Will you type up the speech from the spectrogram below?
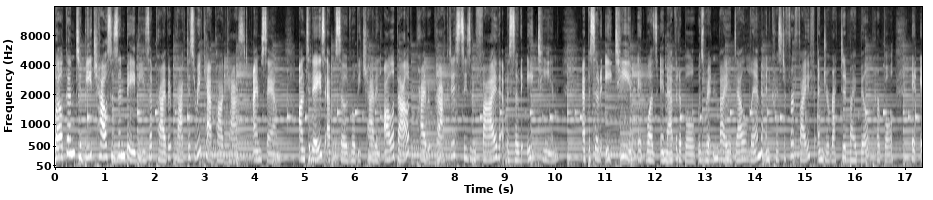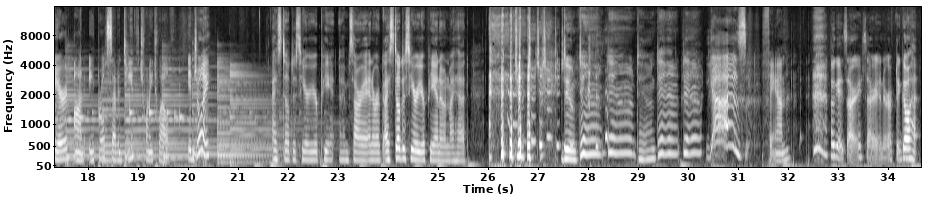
Welcome to Beach Houses and Babies, a private practice recap podcast. I'm Sam. On today's episode, we'll be chatting all about Private Practice Season 5, Episode 18. Episode 18, It Was Inevitable, was written by Adele Lim and Christopher Fife and directed by Bill Purple. It aired on April 17th, 2012. Enjoy! I still just hear your piano. I'm sorry, I interrupt. I still just hear your piano in my head. Yes! Fan. Okay, sorry, sorry, interrupted. Go ahead.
